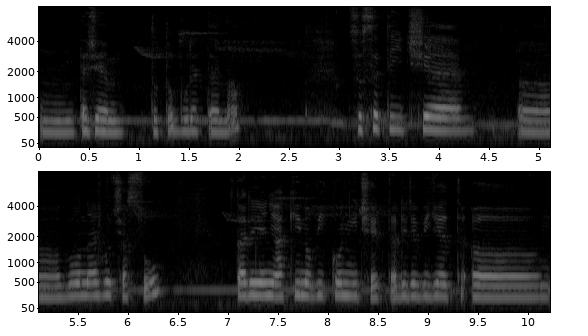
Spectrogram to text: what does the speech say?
Mm, takže toto bude téma. Co se týče uh, volného času, tady je nějaký nový koníček, tady jde vidět uh,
